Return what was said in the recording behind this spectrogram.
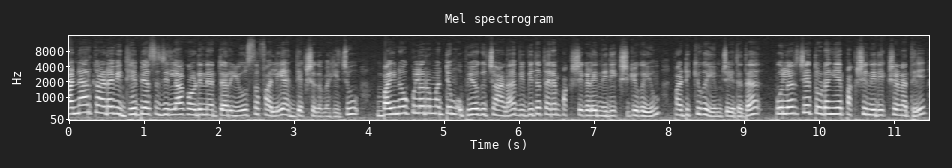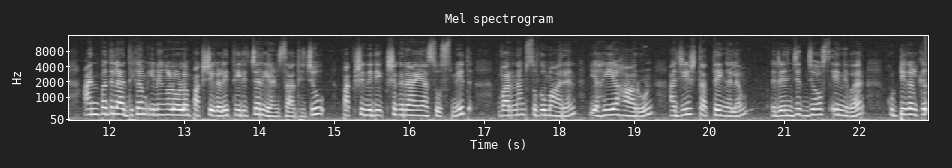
മണ്ണാർക്കാട് വിദ്യാഭ്യാസ ജില്ലാ കോർഡിനേറ്റർ യൂസഫ് അലി അധ്യക്ഷത വഹിച്ചു. ബൈനോക്കുലറും മറ്റും ഉപയോഗിച്ചാണ് വിവിധ തരം പക്ഷികളെ നിരീക്ഷിക്കുകയും പഠിക്കുകയും ചെയ്തത്. പുലർച്ചെ തുടങ്ങിയ പക്ഷി നിരീക്ഷണത്തിൽ അൻപതിലധികം ഇനങ്ങളോളം പക്ഷികളെ തിരിച്ചറിയാൻ സാധിച്ചു. പക്ഷി നിരീക്ഷകരായ സുസ്മിത് വർണം സുകുമാരൻ യഹിയ ഹാറൂൺ അജീഷ് തത്തേങ്ങലം രഞ്ജിത് ജോസ് എന്നിവർ കുട്ടികൾക്ക്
